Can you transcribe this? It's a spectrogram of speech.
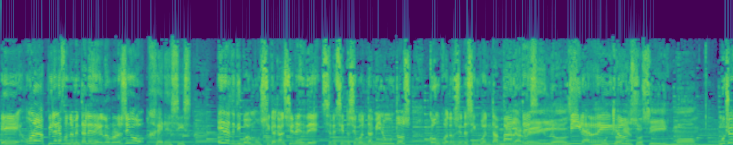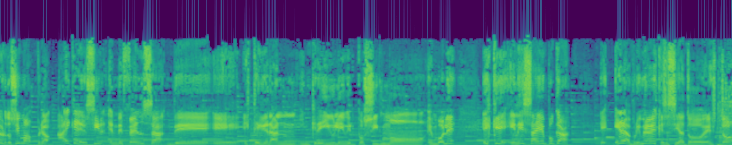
Eh, uno de los pilares fundamentales del rock progresivo, Genesis. Era este tipo de música, canciones de 750 minutos con 450 partes. Mil arreglos. mil arreglos. Mucho virtuosismo. Mucho virtuosismo, pero hay que decir en defensa de eh, este gran, increíble virtuosismo en vole, es que en esa época eh, era la primera vez que se hacía todo esto,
